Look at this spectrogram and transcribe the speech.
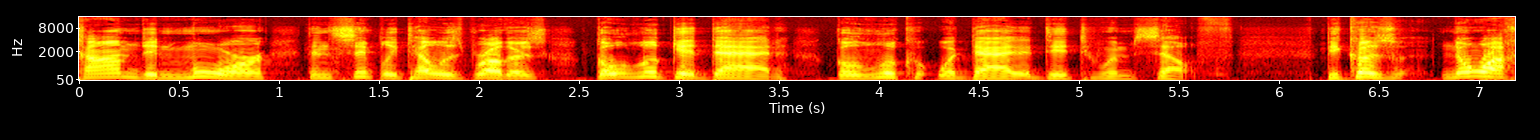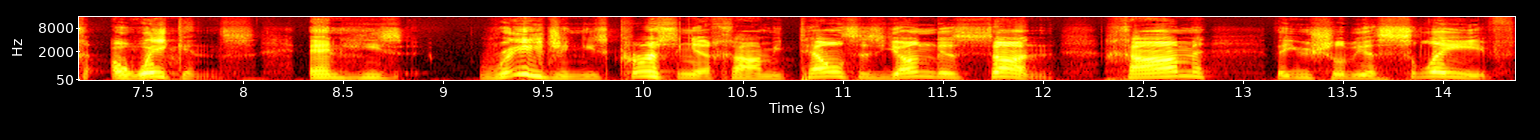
Ham did more than simply tell his brothers, "Go look at Dad. Go look what Dad did to himself," because Noah awakens and he's raging. He's cursing at Ham. He tells his youngest son, Ham, that you shall be a slave.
